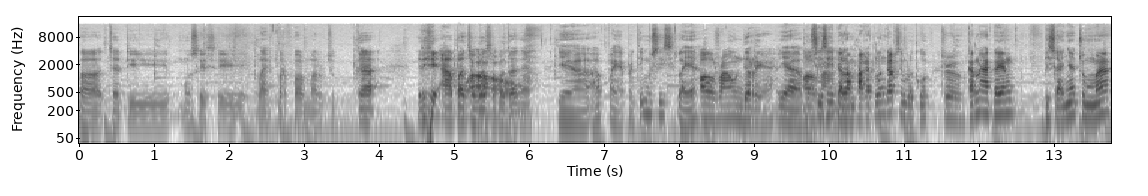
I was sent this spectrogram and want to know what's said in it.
eh, jadi musisi live performer juga. Jadi apa coba sebutannya ya apa ya? Berarti musisi lah ya. All rounder ya. Ya, musisi dalam paket lengkap sih menurutku. True. Karena ada yang bisanya cuma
